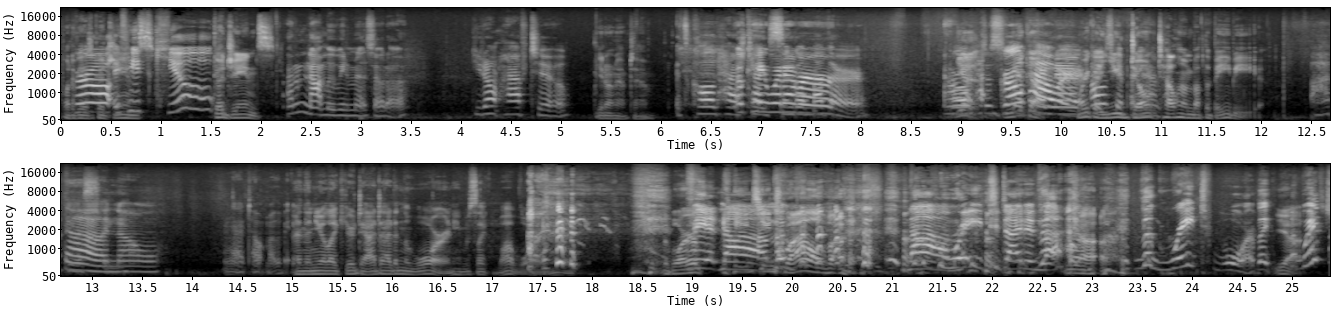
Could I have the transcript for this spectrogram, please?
What if Girl, he has good if he's cute, good genes, I'm not moving to Minnesota. you don't have to. you don't have to. It's called hashtag Okay, single mother. Girl, Yeah. just Girl get power. Rika, you don't tell him about the baby. Obviously. No, no. I gotta tell him about the baby. And then you're like, your dad died in the war. And he was like, what war? the war of Vietnam. 1812. Nah, Great. He died in the. yeah. The Great War. Like, Yeah. which?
